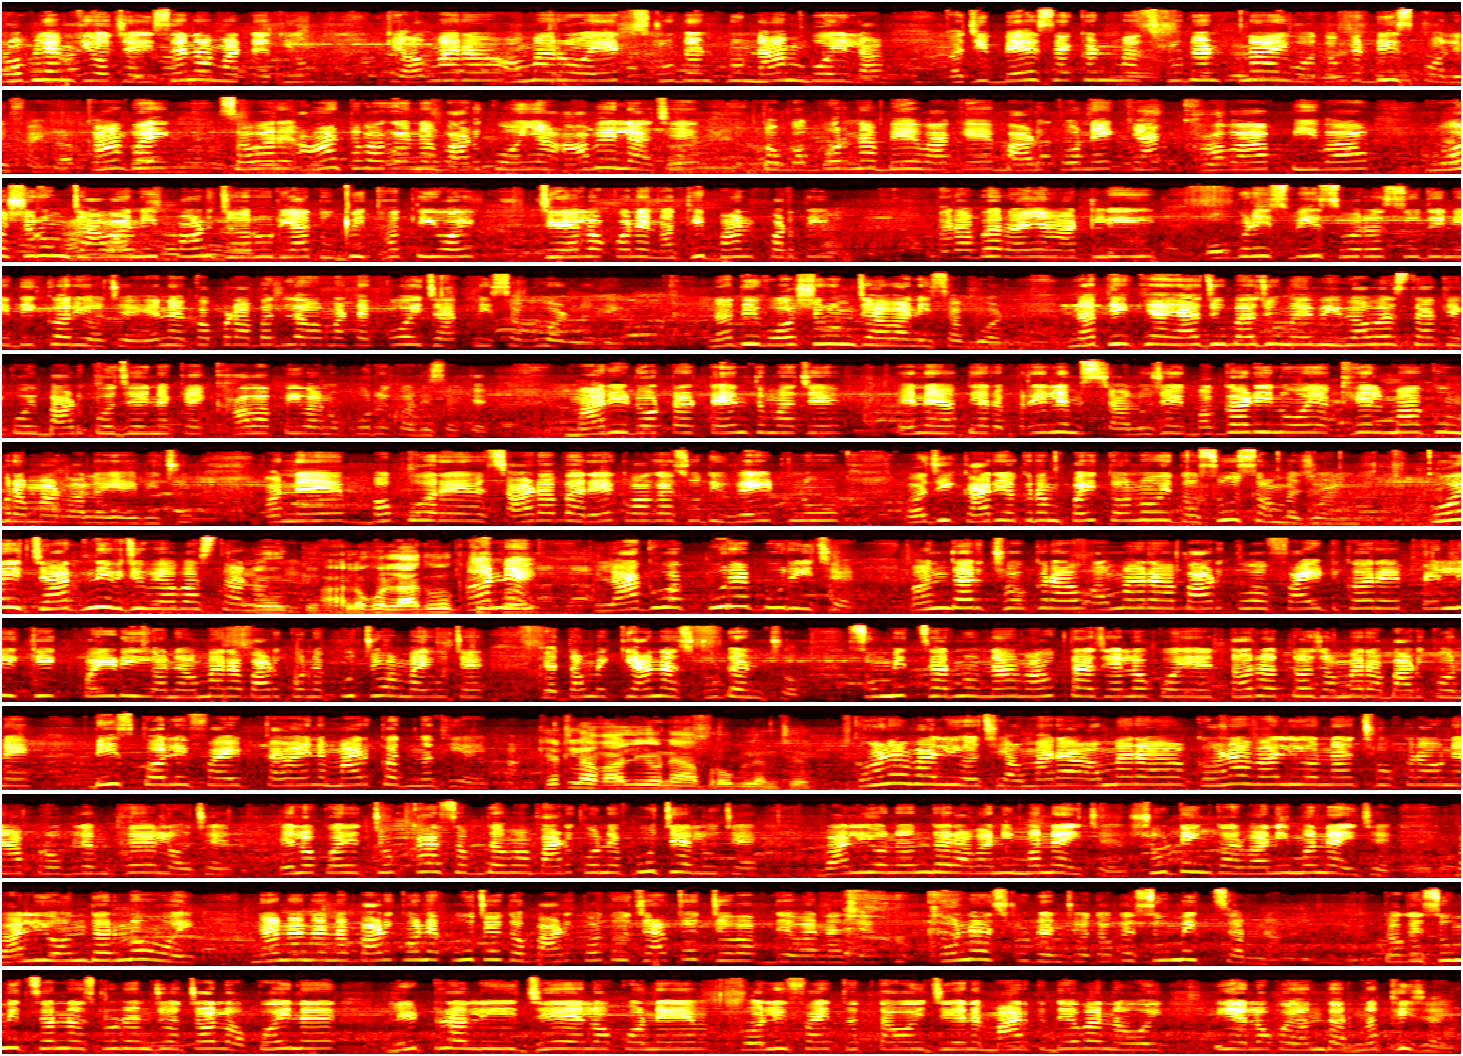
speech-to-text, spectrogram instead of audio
પ્રોબ્લેમ થયો છે, એ શેના માટે થયો? કે અમારા, અમારો એક સ્ટુડન્ટનું નામ બોલ્યા, હજી બે સેકન્ડમાં સ્ટુડન્ટ ના આવ્યો તો કે ડિસ્કોલિફાઈ કાં ભાઈ, સવારે આઠ વાગ્યાના બાળકો અહીંયા આવેલા છે, તો બપોરના બે વાગે બાળકોને ક્યાંક ખાવા, પીવા વોશરૂમ જવાની પણ જરૂરિયાત ઊભી થતી હોય, જે એ લોકોને નથી ભાન પડતી? બરાબર અહીંયા આટલી ઓગણીસ વીસ વર્ષ સુધીની દીકરીઓ છે એને કપડાં બદલાવવા માટે કોઈ જાતની સગવડ નથી. નથી વોશરૂમ જવાની સગવડ નથી ક્યાંય આજુબાજુમાં એવી વ્યવસ્થા કે કોઈ બાળકો જઈને કંઈ ખાવા પીવાનું પૂરું કરી શકે. મારી ડોટર ટેન્થમાં છે એને અત્યારે પ્રિલિમ્સ ચાલુ છે એ બગાડીનું અહીંયા ખેલ મહાકુંભ રમાડવા લઈ આવી છું. અને બપોરે સાડા બાર એક વાગ્યા સુધી વેઇટનું હજી કાર્યક્રમ પૈતો ન હોય તો શું સમજવાનું? કોઈ જાતની જ વ્યવસ્થા નથી. આ લોકો લાગવગ અને લાગવગ પૂરેપૂરી છે. અંદર છોકરાઓ, અમારા બાળકો ફાઇટ કરે, પહેલી કિક પડી અને અમારા બાળકોને પૂછવામાં આવ્યું છે કે તમે ક્યાંના સ્ટુડન્ટ છો? સુમિત સરનું નામ આવતા જ એ લોકોએ તરત જ અમારા બાળકોને ડિસ્કોલિફાઈડ કાંઈ એને માર્ક જ નથી આપ્યા. કેટલા વાલીઓને આ પ્રોબ્લેમ છે? ઘણા વાલીઓ છે. અમારા અમારા ઘણા વાલીઓના છોકરાઓને આ પ્રોબ્લેમ થયેલો છે. એ લોકોએ ચોખ્ખા શબ્દમાં બાળકોને પૂછેલું છે વાલીઓને અંદર આવવાની મનાઈ છે શૂટિંગ કરવાની મનાઈ છે. વાલીઓ અંદર ન હોય નાના નાના બાળકોને પૂછે તો બાળકો તો જાતો જ જવાબ દેવાના છે. કોના સ્ટુડન્ટ છો? તો કે સુમિત સરના. તો કે સુમિત સરના સ્ટુડન્ટ જો ચલો કોઈને લિટરલી જે એ લોકોને ક્વોલિફાય થતા હોય જે એને માર્ક દેવાના હોય એ એ લોકો અંદર નથી જાય.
